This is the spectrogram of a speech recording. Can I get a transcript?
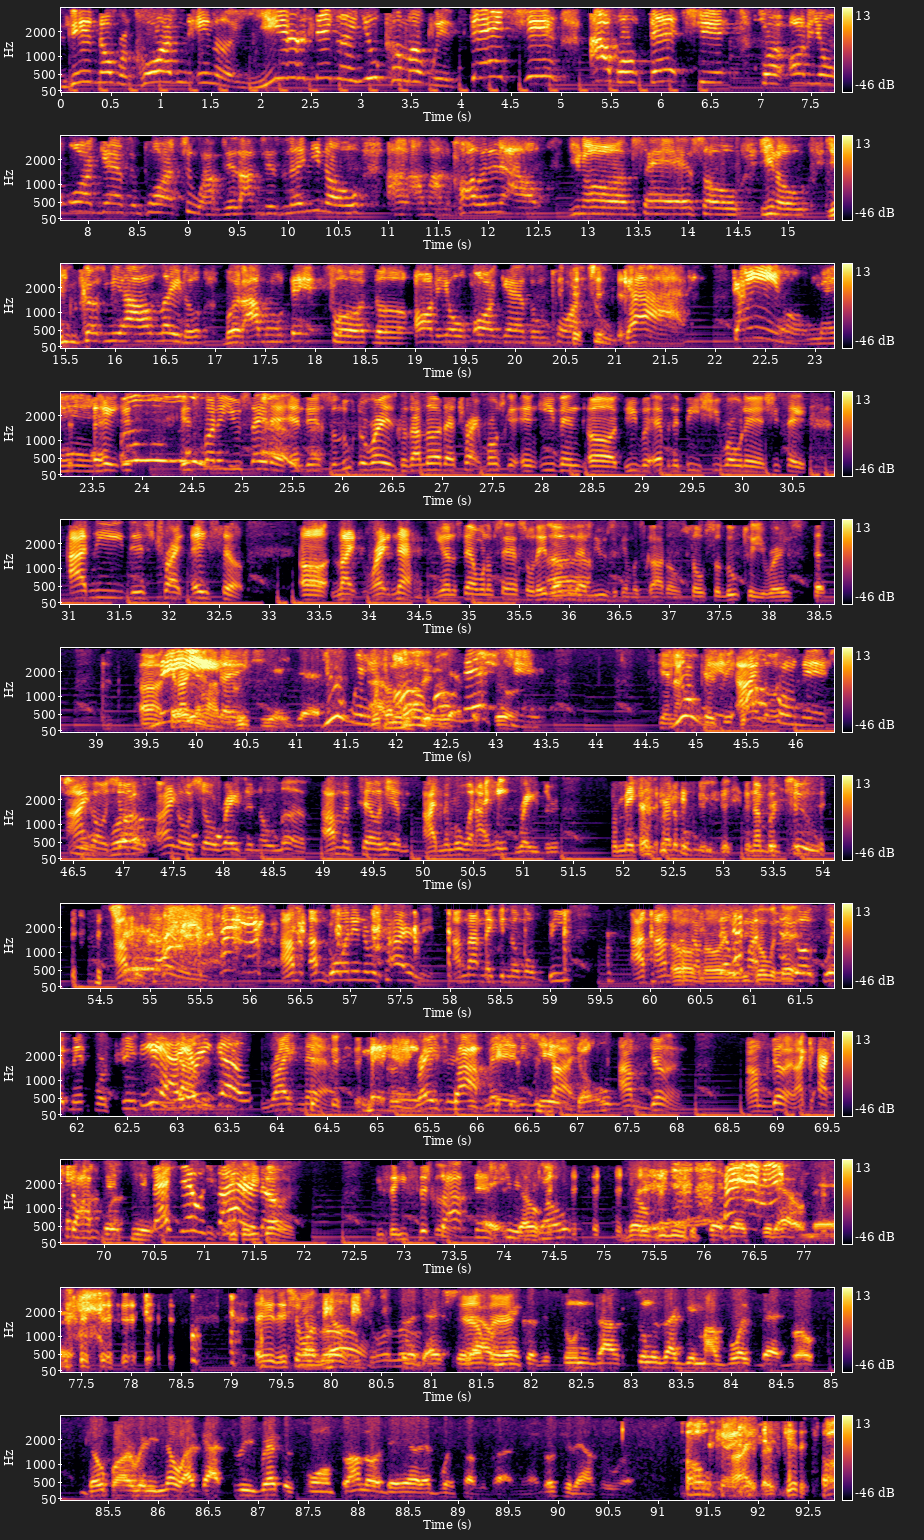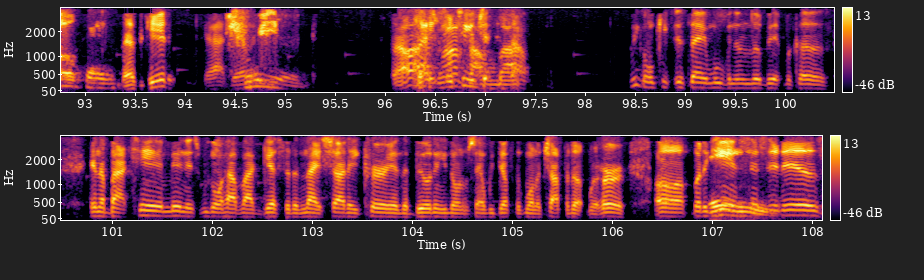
did no recording in a year, nigga, and you come up with that shit. I want that shit for audio orgasm part two. I'm just, I'm just letting you know. I'm, I'm, I'm calling it out. You know what I'm saying? So, you know, you can cuss me out later, but I want that for the audio orgasm part two. God damn, man. Hey, it's, it's funny you say that, and then salute the Rays because I love that track, Broska, and even uh, Diva Ebony B, she wrote in, she say, I need this track ASAP, uh, like right now. You understand what I'm saying? So they loving Uh, that music in Moscato. So salute to you, Rays. Uh, can I Man. just say, appreciate that. You went I all appreciate on that that for sure. shit. Can You I, 'cause see, I ain't gonna, on that I ain't shit, gonna bro. show, I ain't gonna show Razor no love. I'm gonna tell him. I number one, I hate Razor for making incredible music. Number two, I'm retiring now. I'm I'm going into retirement. I'm not making no more beats. I'm I'm, Oh, I'm Lord, selling my go with that. studio equipment for fifteen Yeah, here we go. right now. Man, Because Razor stop is making me retire. dog. I'm done. I'm done. I, I can't Stop keep that shit. That shit was He said fire he though. done. He said he's sick of it. Stop that shit, dope. dog. Dope, you need to cut that shit out, man. hey, they showing No, love. no. They showing love. Cut that shit Yeah, out, man. man. Because as soon as I, as soon as I get my voice back, bro, Dope already know I got three records for him, so I know what the hell that boy talking about, man. Go sit down somewhere. Okay. All right, let's get it. Okay. Let's get it. God damn it. Weird. All right, That's so what I'm talking check this about. out. We're going to keep this thing moving in a little bit because in about 10 minutes, we're going to have our guest of the night, Sade Curry, in the building. You know what I'm saying? We definitely want to chop it up with her. Uh, but again, Hey. since it is,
